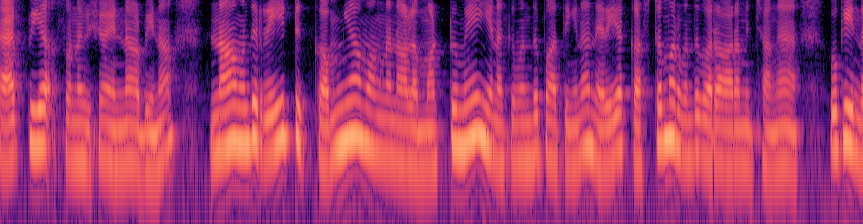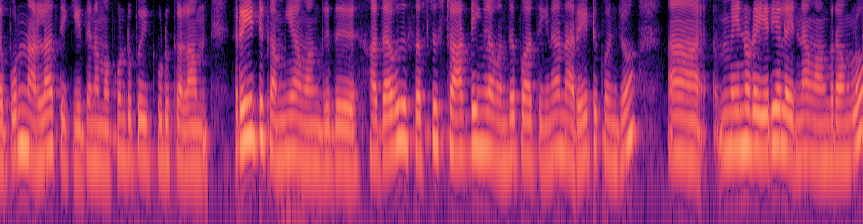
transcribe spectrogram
ஹாப்பியாக சொன்ன விஷயம் என்ன அப்படின்னா நான் வந்து ரேட்டு கம்மியாக வாங்கினனால மட்டுமே எனக்கு வந்து பார்த்திங்கன்னா நிறைய கஸ்டமர் வந்து வர ஆரம்பித்தாங்க ஓகே இந்த பொண்ணு நல்லா தைக்கிது நம்ம கொண்டு போய் கொடுக்கலாம். ரேட்டு கம்மியாக வாங்குது. அதாவது ஃபஸ்ட்டு ஸ்டார்டிங்கில் வந்து பார்த்திங்கன்னா நான் ரேட்டு கொஞ்சம் என்னோடய ஏரியாவில் என்ன வாங்குகிறாங்களோ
